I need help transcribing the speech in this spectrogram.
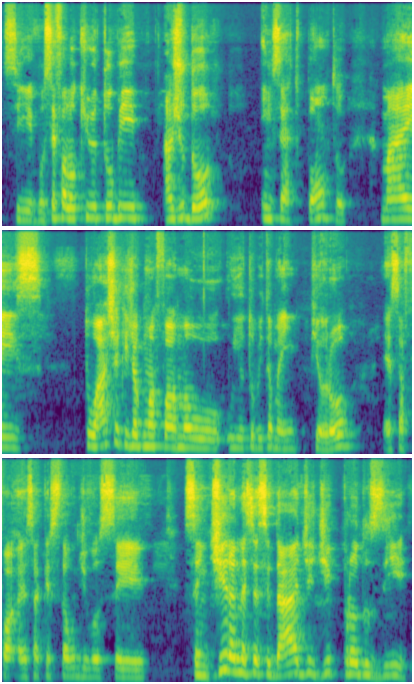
Se você falou que o YouTube ajudou em certo ponto, mas tu acha que de alguma forma o, o YouTube também piorou? essa, essa questão de você sentir a necessidade de produzir.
